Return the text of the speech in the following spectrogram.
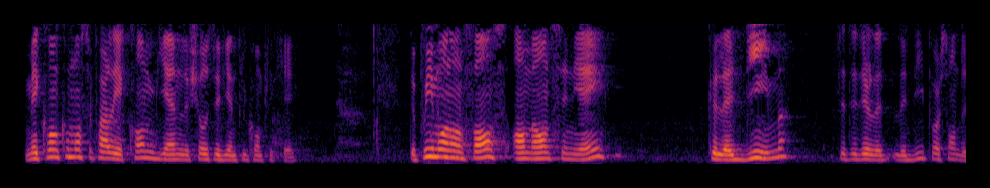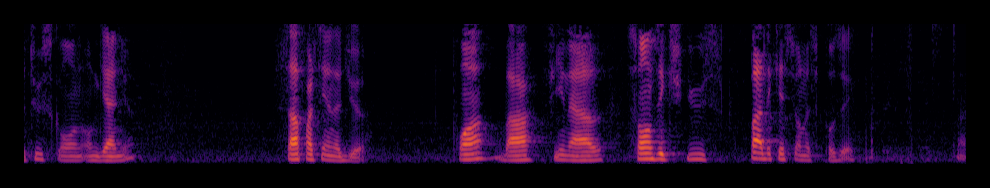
Mais quand on commence à parler combien, les choses deviennent plus compliquées. Depuis mon enfance, on m'a enseigné que la dîme, c'est-à-dire le, 10% de tout ce qu'on gagne, ça appartient à Dieu. Point, barre, final, sans excuse, pas de questions à se poser. Ah,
